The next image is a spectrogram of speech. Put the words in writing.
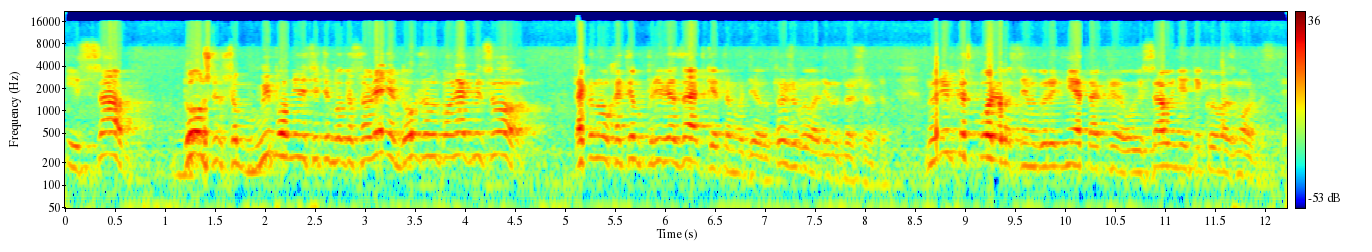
Исав должен, чтобы выполнились эти благословения, должен выполнять митцвот. Так он его хотел привязать к этому делу, тоже был один из расчетов. Но Ривка спорила с ним и говорит, нет, так э, у Исава нет никакой возможности.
